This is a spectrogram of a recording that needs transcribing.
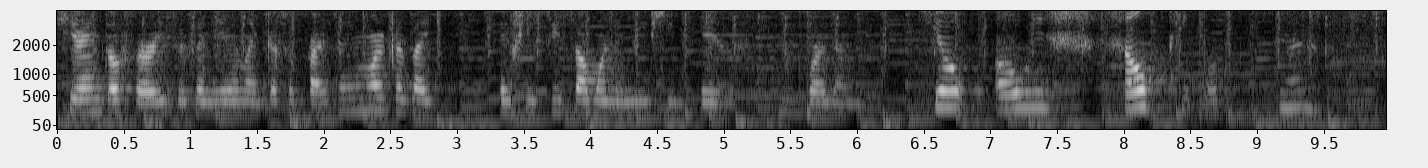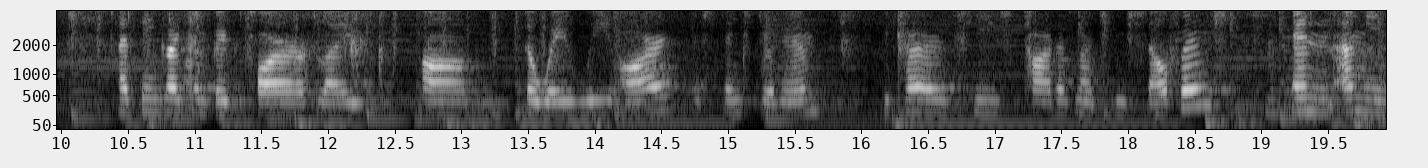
hearing those stories isn't even like a surprise anymore because like if he sees someone in need, he's there mm-hmm. for them. He'll always help people. Yeah. I think like in big part like um, the way we are is thanks to him because he's taught us not to be selfish. Mm-hmm. And I mean,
